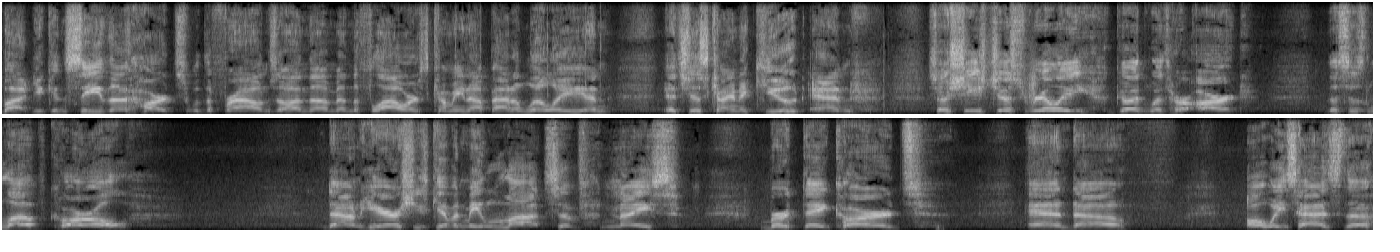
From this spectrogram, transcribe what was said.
But you can see the hearts with the frowns on them and the flowers coming up out of Lily and it's just kind of cute and so she's just really good with her art. This is Love Coral. Down here she's given me lots of nice birthday cards and uh, always has the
